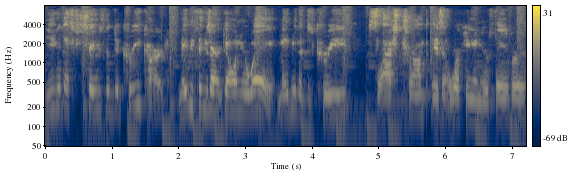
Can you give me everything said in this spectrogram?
you get to change the decree card. Maybe things aren't going your way. Maybe the decree slash Trump isn't working in your favor,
